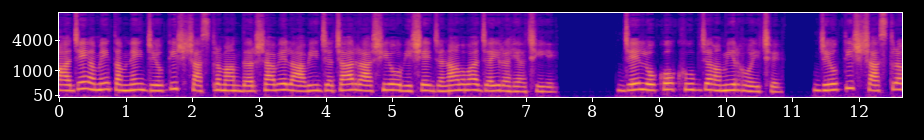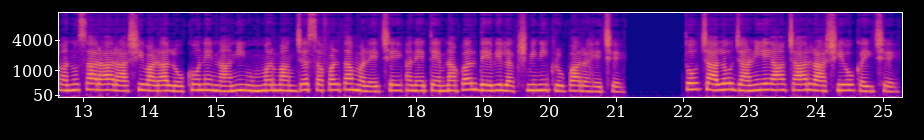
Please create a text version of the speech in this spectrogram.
આજે અમે તમને જ્યોતિષ શાસ્ત્રમાં દર્શાવેલ આવી જ ચાર રાશિઓ વિશે જણાવવા જઈ રહ્યા છીએ. જે લોકો ખૂબ જ અમીર હોય છે. જ્યોતિષ શાસ્ત્ર અનુસાર આ રાશિવાળા લોકોને નાની ઉંમરમાં જ સફળતા મળે છે અને તેમના પર દેવી લક્ષ્મીની કૃપા રહે છે. તો ચાલો જાણીએ આ ચાર રાશિઓ કઈ છે.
